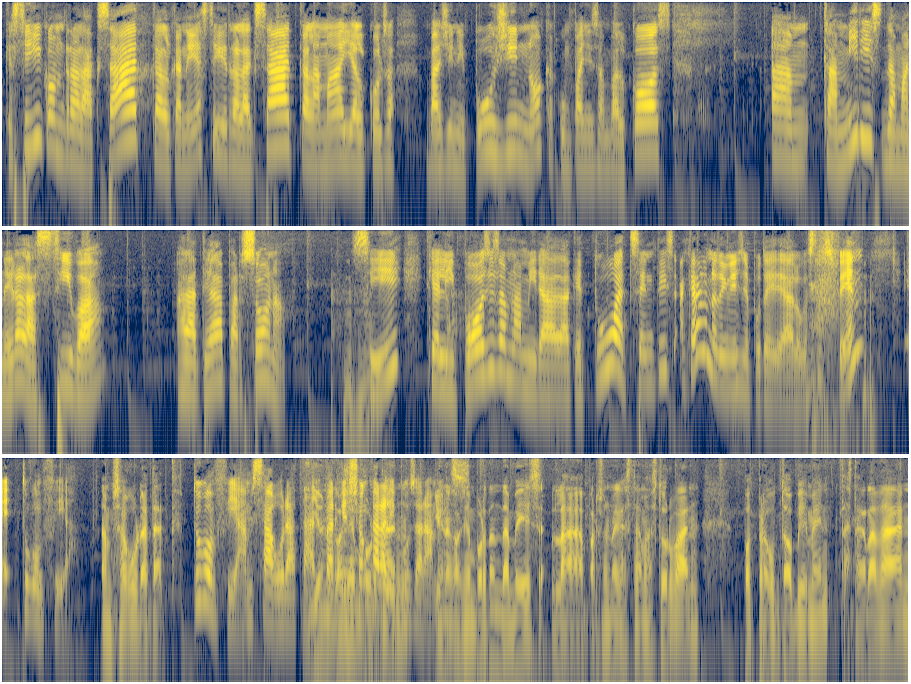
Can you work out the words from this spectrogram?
Que estigui com relaxat, que el canell estigui relaxat, que la mà i el colze vagin i pugin, no? que acompanyis amb el cos. Um, que miris de manera lasciva a la teva persona. Mhm. Sí? Que li posis amb la mirada, que tu et sentis... Encara que no tinguis ni puta idea del que estàs fent, eh, tu confia. Amb seguretat. Tu confia, amb seguretat, perquè això encara li posarà I una més. cosa important també és la persona que està masturbant pot preguntar, òbviament, t'està agradant,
